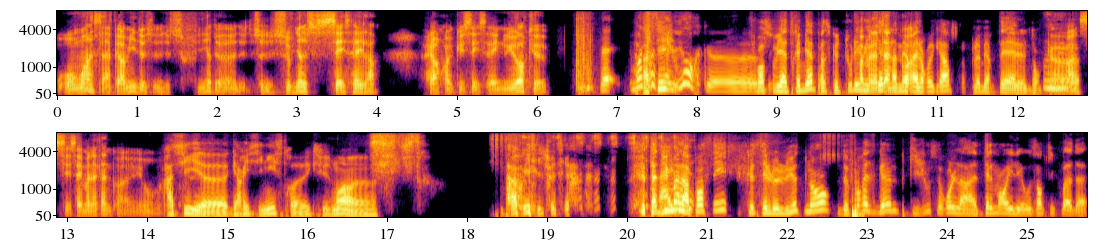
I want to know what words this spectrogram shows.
au moins, ça a permis de, se- de se souvenir de, de, de se de se souvenir de ce CSI là. Alors quoi, que CSI New York, euh, Mais moi, je Ah, si, New York. euh, Je m'en souviens très bien parce que tous les Ah, week-ends Manhattan, ma mère quoi. elle regarde sur Club RTL. Donc euh, bah, CSI Manhattan quoi. Ah si euh, Gary Sinistre, euh, excuse-moi. euh, Ah oui, je veux dire. T'as Bah, du mal à il- penser que c'est le lieutenant de Forrest Gump qui joue ce rôle-là, tellement il est aux antipodes.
